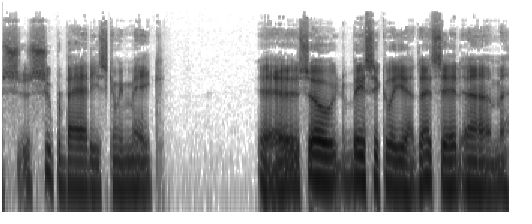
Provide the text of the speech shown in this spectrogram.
super baddies can we make? Uh, so basically, yeah, that's it. Um,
